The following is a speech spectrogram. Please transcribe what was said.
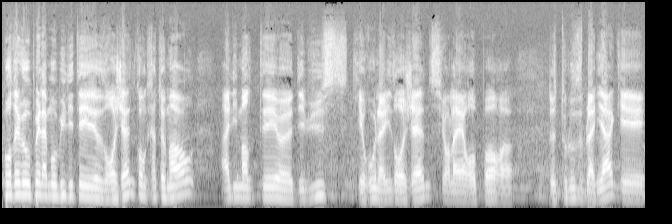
pour développer la mobilité hydrogène, concrètement alimenter euh, des bus qui roulent à l'hydrogène sur l'aéroport euh, de Toulouse-Blagnac et,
